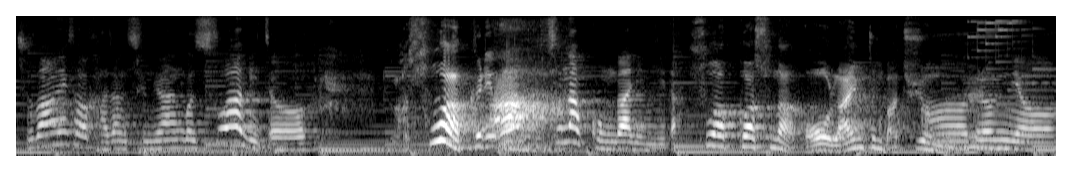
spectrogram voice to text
주방에서 가장 중요한 건 수압이죠. 아, 수압. 그리고 아, 수납 공간입니다. 수압과 수납. 어, 라임 좀 맞추셨네. 아, 그럼요.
